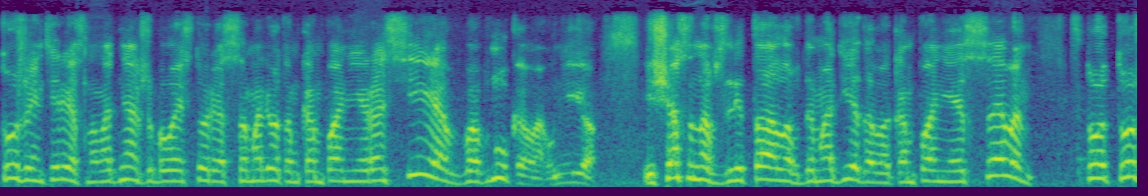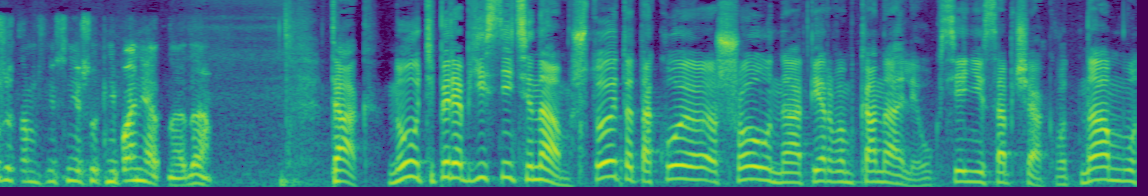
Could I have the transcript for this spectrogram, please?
тоже интересно. На днях же была история с самолетом компании «Россия» во Внуково у нее. И сейчас она взлетала в Домодедово компания S7, то тоже там с ней что-то непонятное, да. Так, ну теперь объясните нам, что это такое шоу на Первом канале у Ксении Собчак? Вот нам,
